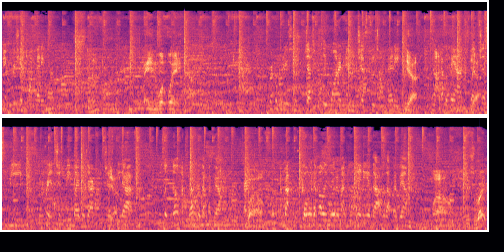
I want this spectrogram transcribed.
Makes me appreciate Tom Petty more. Hmm? In what way? Record producers desperately wanted him to just be Tom Petty, Yeah, not have a band. Like Yeah. just be Prince, just be Michael Jackson, just Yeah. be that. He was like, no, I'm not without my band. I'm- Wow. I'm not going to Hollywood. I'm not doing any of that without my band. wow. He's right.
